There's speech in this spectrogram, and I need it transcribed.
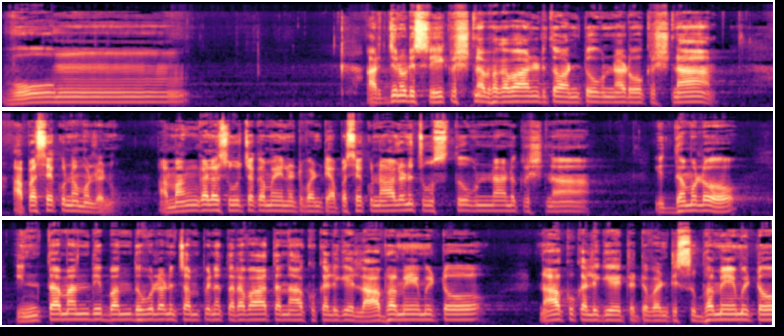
ఓం. అర్జునుడు శ్రీకృష్ణ భగవానుడితో అంటూ ఉన్నాడు ఓ కృష్ణ అపశకునములను అమంగళ సూచకమైనటువంటి అపశకునాలను చూస్తూ ఉన్నాను కృష్ణ. యుద్ధములో ఇంతమంది బంధువులను చంపిన తర్వాత నాకు కలిగే లాభమేమిటో నాకు కలిగేటటువంటి శుభమేమిటో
